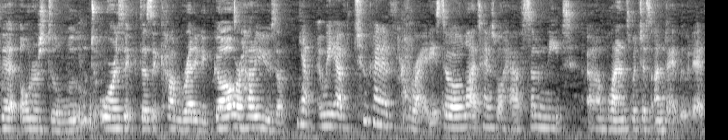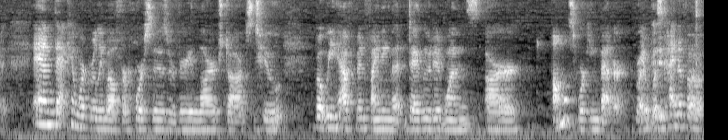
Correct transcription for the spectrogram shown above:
that owners dilute or is it does it come ready to go or how do you use them? yeah, we have two kind of varieties. So a lot of times we'll have some neat um, blends, which is undiluted, and that can work really well for horses or very large dogs too. But we have been finding that diluted ones are almost working better. Right. It was kind of a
